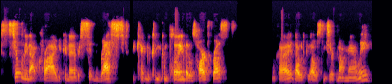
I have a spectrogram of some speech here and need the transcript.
certainly not cry. We could never sit and rest. We, we couldn't complain that it was hard for us. Okay, that would that was considered not manly.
